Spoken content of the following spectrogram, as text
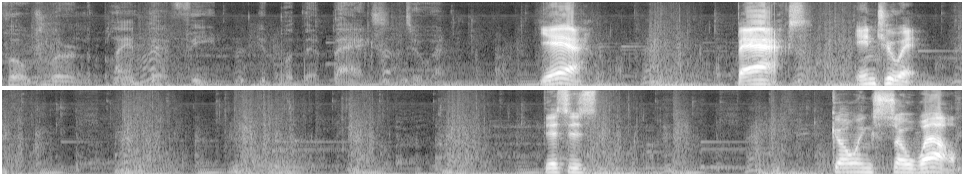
Folks learn to plant their feet and put their backs into it. Yeah. Backs. Into it. This is going so well,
